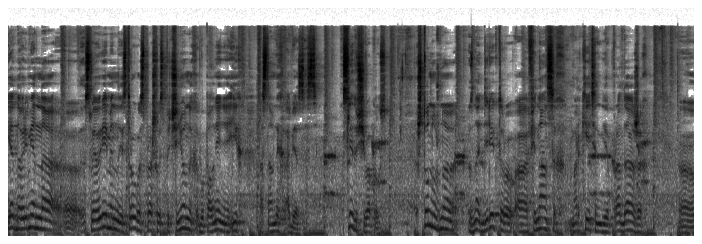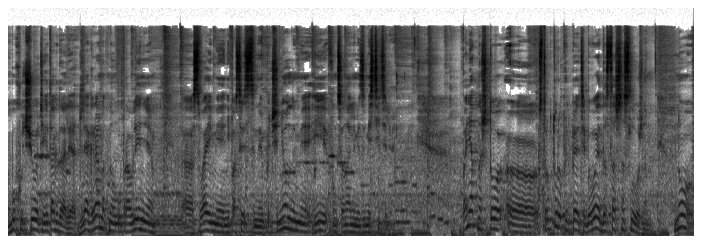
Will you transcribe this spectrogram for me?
и одновременно э, своевременно и строго спрашивать подчиненных выполнение их основных обязанностей. Следующий вопрос. Что нужно знать директору о финансах, маркетинге, продажах, э, бухучете и так далее для грамотного управления своими непосредственными подчиненными и функциональными заместителями? Понятно, что э, структура предприятия бывает достаточно сложным, но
